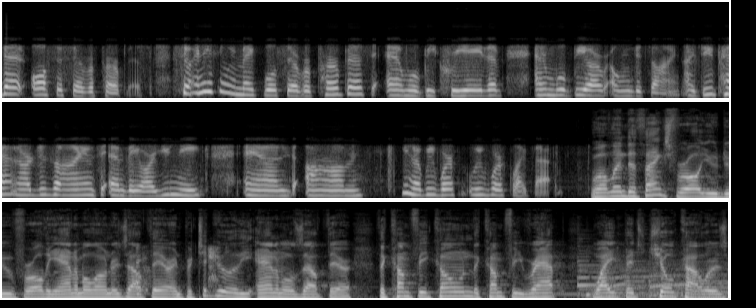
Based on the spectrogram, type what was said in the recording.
that also serve a purpose. So anything we make will serve a purpose and will be creative and will be our own design. I do patent our designs and they are unique and um you know, we work we work like that. Well, Linda, thanks for all you do for all the animal owners out there, and particularly the animals out there. The comfy cone, the comfy wrap, Wipe It, chill collars.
